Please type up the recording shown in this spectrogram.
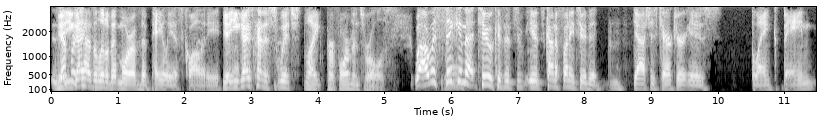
Yeah, Zephyrus guys- has a little bit more of the Peleus quality. to yeah, you him. guys kind of switched like performance roles. Well, I was thinking that too because it's it's kind of funny too that Dash's character is blank Bane,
